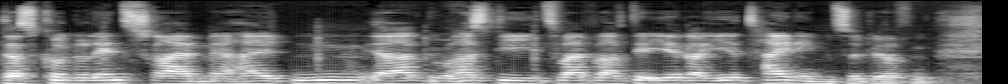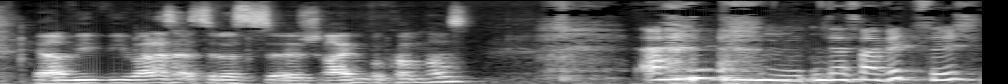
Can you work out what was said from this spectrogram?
das Kondolenzschreiben erhalten. Ja, du hast die zweifelhafte Ehre, hier teilnehmen zu dürfen. Ja, wie, wie war das, als du das äh, Schreiben bekommen hast? Das war witzig.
